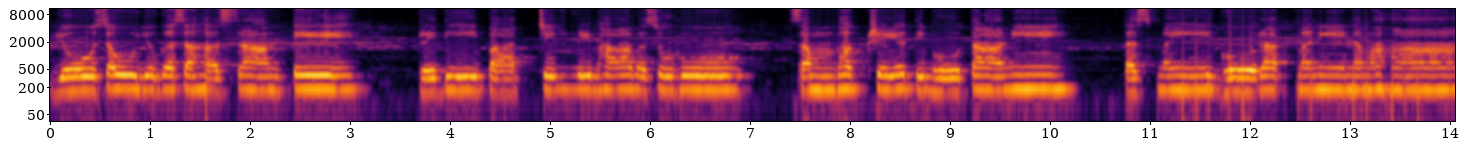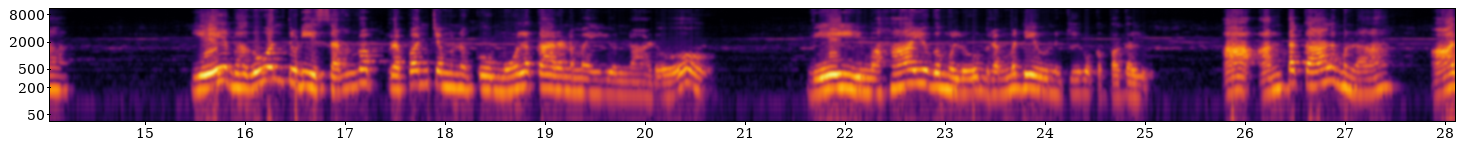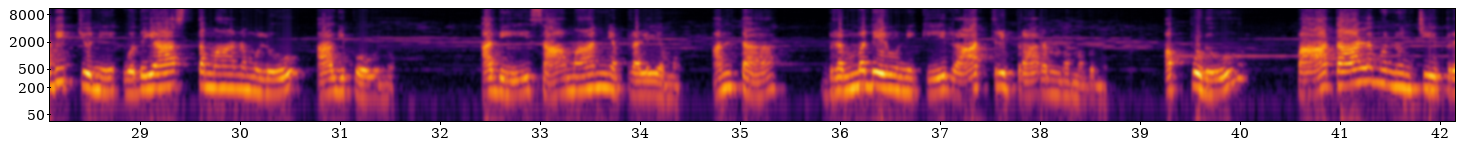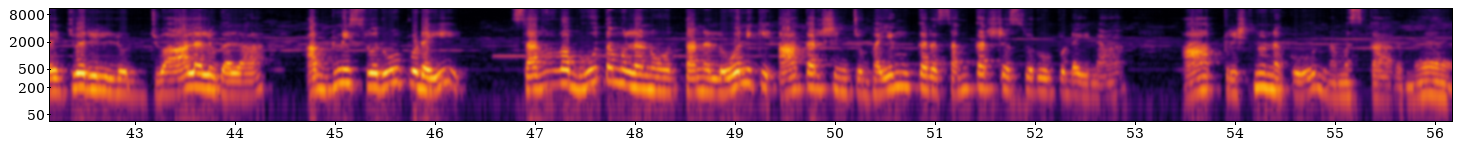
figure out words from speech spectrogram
योऽसौ युगसहस्रान्ते प्रदीपाच्चिर्विभावसुः सम्भक्षयति भूतानि తస్మై ఘోరాత్మనే నమ ఏ భగవంతుడి సర్వ ప్రపంచమునకు మూల కారణమై ఉన్నాడో వేయి మహాయుగములు బ్రహ్మదేవునికి ఒక పగలు ఆ అంతకాలమున ఆదిత్యుని ఉదయాస్తమానములు ఆగిపోవును. అది సామాన్య ప్రళయము. అంత బ్రహ్మదేవునికి రాత్రి ప్రారంభమగును. అప్పుడు పాతాళము నుంచి ప్రజ్వరిల్లు జ్వాలలు గల అగ్నిస్వరూపుడై సర్వభూతములను తనలోనికి ఆకర్షించు భయంకర సంకర్ష స్వరూపుడైన ఆ కృష్ణునకు నమస్కారము.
